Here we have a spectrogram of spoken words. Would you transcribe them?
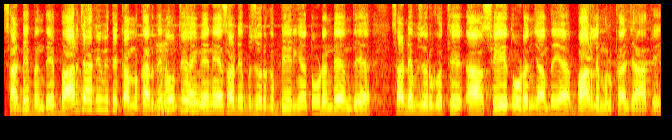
ਸਾਡੇ ਬੰਦੇ ਬਾਹਰ ਜਾ ਕੇ ਵੀ ਤੇ ਕੰਮ ਕਰਦੇ ਨੇ, ਉੱਥੇ ਅਸੀਂ ਵੇਨੇ ਆ ਸਾਡੇ ਬਜ਼ੁਰਗ ਬੇਰੀਆਂ ਤੋੜਨ ਦੇ ਹੁੰਦੇ ਆ, ਸਾਡੇ ਬਜ਼ੁਰਗ ਉੱਥੇ ਸੇ ਤੋੜਨ ਜਾਂਦੇ ਆ ਬਾਹਰਲੇ ਮੁਲਕਾਂ ਜਾ ਕੇ।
